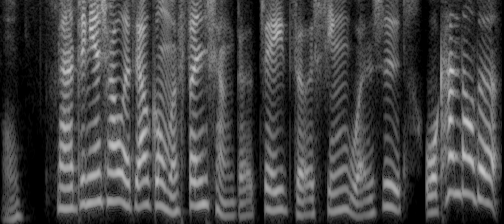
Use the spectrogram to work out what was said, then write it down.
哦，那今天 Charlotte 要跟我们分享的这一则新闻，是我看到的。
